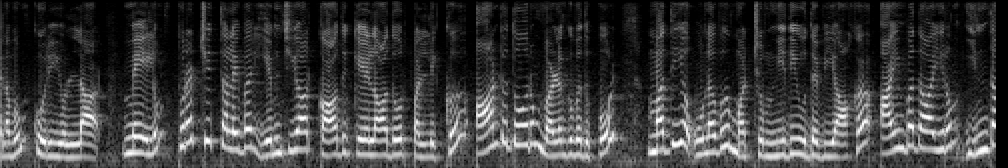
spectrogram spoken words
எனவும் கூறியுள்ளார். மேலும் புரட்சித் தலைவர் எம்ஜிஆர் காது கேளாதோர் பள்ளிக்கு ஆண்டுதோறும் வழங்குவது போல் மதிய உணவு மற்றும் நிதியுதவியாக ஐம்பதாயிரம் இந்த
